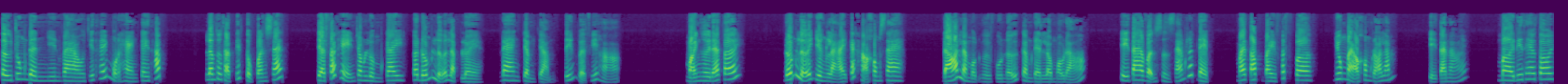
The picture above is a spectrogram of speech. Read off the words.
từ trung đình nhìn vào chỉ thấy một hàng cây thấp. Lâm thu thạch tiếp tục quan sát, chợt phát hiện trong lùm cây có đốm lửa lập lòe, đang chậm chậm tiến về phía họ. Mọi người đã tới. Đốm lửa dừng lại cách họ không xa. Đó là một người phụ nữ cầm đèn lồng màu đỏ. Chị ta vẫn sườn xám rất đẹp, mái tóc bay phất phơ, dung mạo không rõ lắm. Chị ta nói, mời đi theo tôi.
